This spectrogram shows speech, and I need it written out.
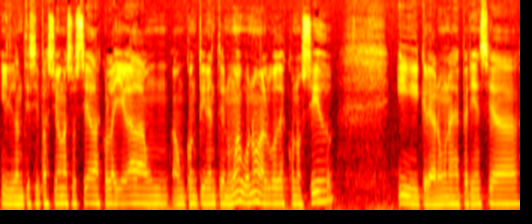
y la anticipación asociadas con la llegada a un, a un continente nuevo, ¿no? Algo desconocido y crearon unas experiencias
